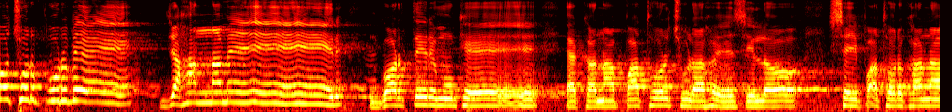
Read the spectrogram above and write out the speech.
বছর পূর্বে জাহান্নামের গর্তের মুখে একখানা পাথর ছুড়া হয়েছিল। সেই পাথরখানা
